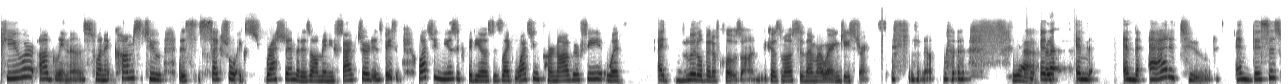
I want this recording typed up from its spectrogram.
pure ugliness when it comes to this sexual expression that is all manufactured. Is basically watching music videos is like watching pornography with a little bit of clothes on because most of them are wearing g-strings you know? Yeah and and and the attitude and this is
